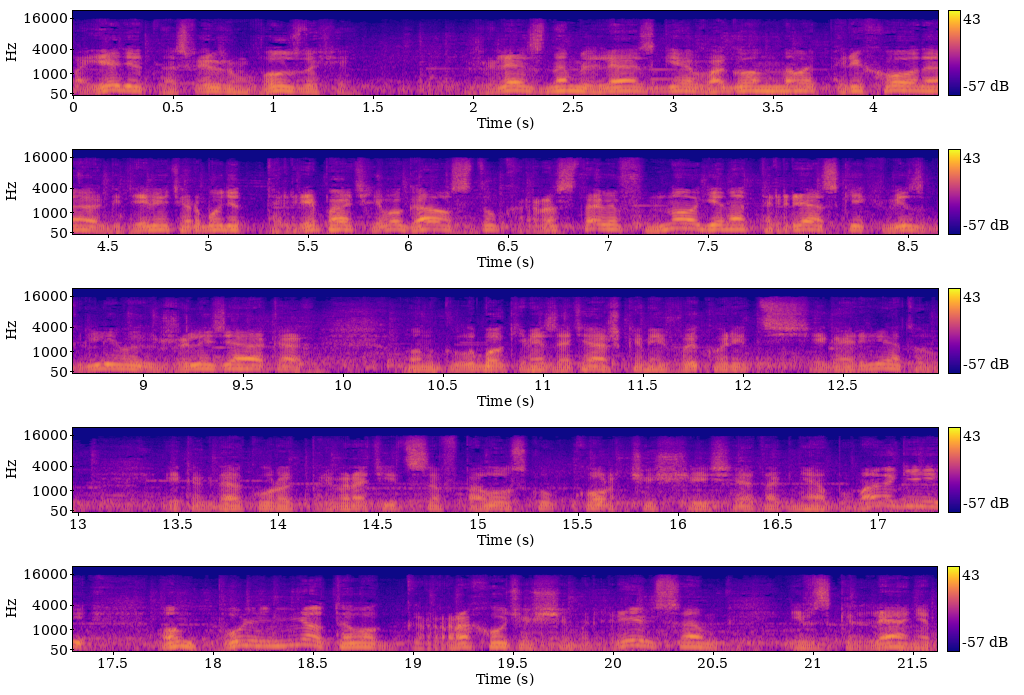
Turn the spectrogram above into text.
поедет на свежем воздухе, железном лязге вагонного перехода, где ветер будет трепать его галстук, расставив ноги на тряских визгливых железяках. Он глубокими затяжками выкурит сигарету, и когда окурок превратится в полоску корчащейся от огня бумаги, он пульнет его грохочущим рельсом и взглянет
